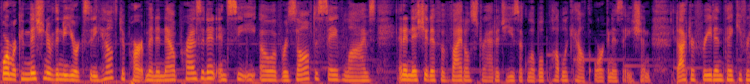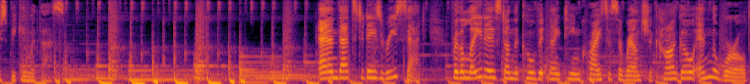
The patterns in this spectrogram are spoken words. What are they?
former commissioner of the New York City Health Department, and now president and CEO of Resolve to Save Lives, an initiative of Vital Strategies, a global public health organization. Dr. Frieden, thank you for speaking with us. And that's today's reset. For the latest on the COVID 19 crisis around Chicago and the world,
